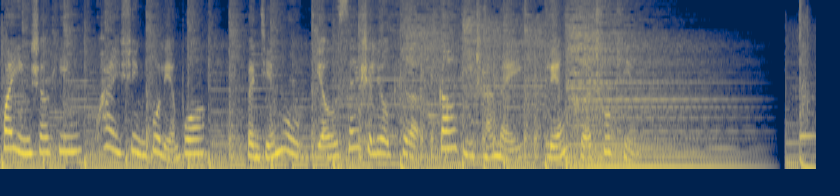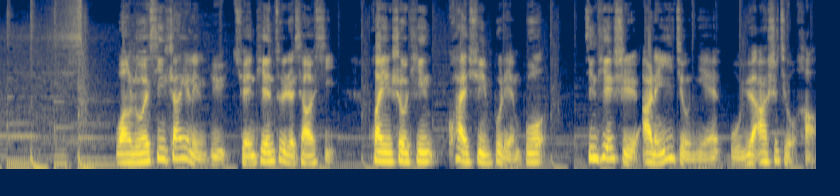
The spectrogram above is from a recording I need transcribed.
欢迎收听《快讯不联播》，本节目由三十六克高低传媒联合出品。网罗新商业领域全天最热消息，欢迎收听《快讯不联播》。今天是二零一九年五月二十九号。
